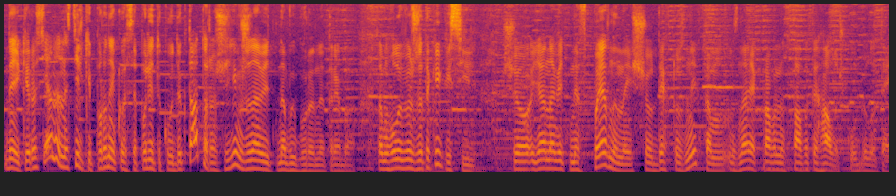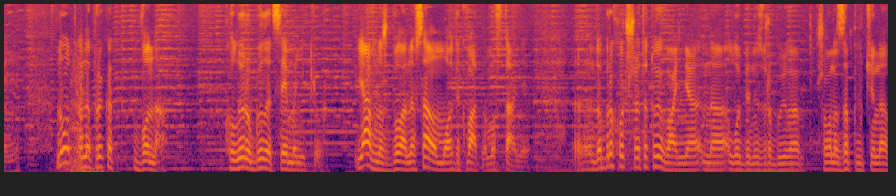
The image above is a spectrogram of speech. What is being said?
Деякі росіяни настільки прониклися політикою диктатора, що їм вже навіть на вибори не треба. Там в голові вже такий кисіль, що я навіть не впевнений, що дехто з них там знає, як правильно ставити галочку у бюлетені. Ну, от, наприклад, вона, коли робила цей манікюр, явно ж була не в самому адекватному стані. Е, Добре, хоч що татуювання на лобі не зробила, що вона за Путіна.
